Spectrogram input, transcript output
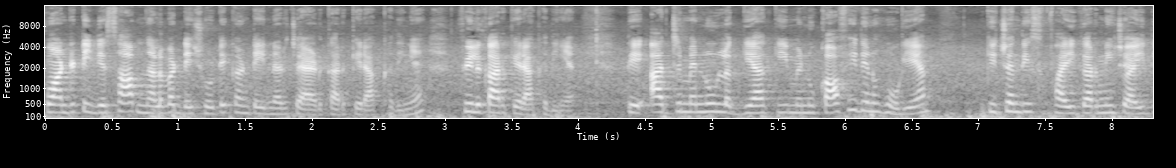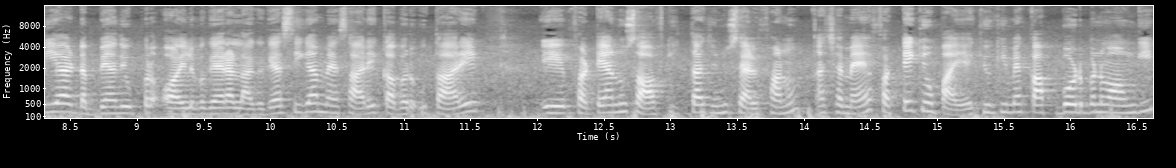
ਕੁਆਂਟੀਟੀ ਦੇ ਹਿਸਾਬ ਨਾਲ ਵੱਡੇ ਛੋਟੇ ਕੰਟੇਨਰ 'ਚ ਐਡ ਕਰਕੇ ਰੱਖਦੀ ਹਾਂ ਫਿਲ ਕਰਕੇ ਰੱਖਦੀ ਹਾਂ। ਤੇ ਅੱਜ ਮੈਨੂੰ ਲੱਗਿਆ ਕਿ ਮੈਨੂੰ ਕਾਫੀ ਦਿਨ ਹੋ ਗਏ ਆ ਕਿਚਨ ਦੀ ਸਫ਼ਾਈ ਕਰਨੀ ਚਾਹੀਦੀ ਆ, ਡੱਬਿਆਂ ਦੇ ਉੱਪਰ ਆਇਲ ਵਗੈਰਾ ਲੱਗ ਗਿਆ ਸੀਗਾ, ਮੈਂ ਸਾਰੇ ਕਵਰ ਉਤਾਰੇ, ਇਹ ਫਟਿਆਂ ਨੂੰ ਸਾਫ਼ ਕੀਤਾ ਜਿਹਨੂੰ ਸੈਲਫਾਂ ਨੂੰ। ਅੱਛਾ, ਮੈਂ ਫੱਟੇ ਕਿਉਂ ਪਾਏ ਆ? ਕਿਉਂਕਿ ਮੈਂ ਕੱਪ ਬੋਰਡ ਬਣਵਾਉਂਗੀ,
